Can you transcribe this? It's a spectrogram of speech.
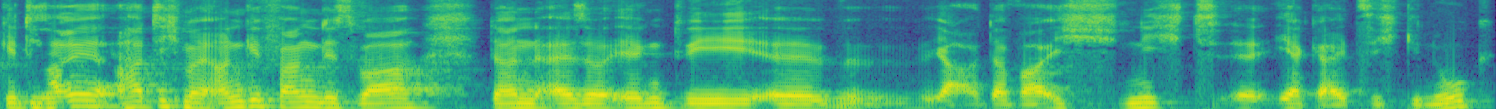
Gitarre hatte ich mal angefangen, das war dann also irgendwie, äh, ja, da war ich nicht äh, ehrgeizig genug,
